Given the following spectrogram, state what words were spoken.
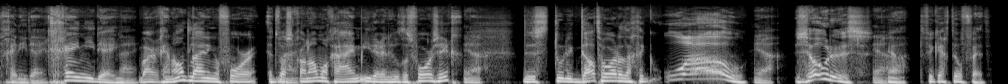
Geen idee. geen idee. Nee. Er waren geen handleidingen voor. Het was Nee. gewoon allemaal geheim. Iedereen hield het voor zich. Ja. Dus toen ik dat hoorde, dacht ik, wow, Ja. zo dus. Ja. Ja. dat vind ik echt heel vet.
